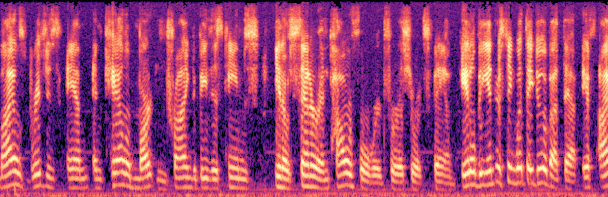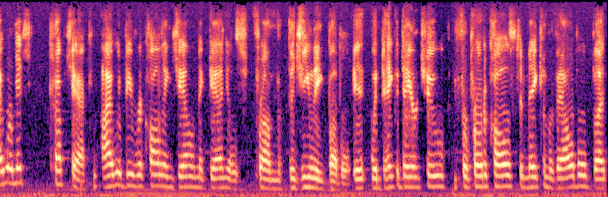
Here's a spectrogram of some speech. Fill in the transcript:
Miles Bridges and, and Caleb Martin trying to be this team's, you know, center and power forward for a short span. It'll be interesting what they do about that. If I were Mitch Kupchak, I would be recalling Jalen McDaniels from the G League bubble. It would take a day or two for protocols to make him available, but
